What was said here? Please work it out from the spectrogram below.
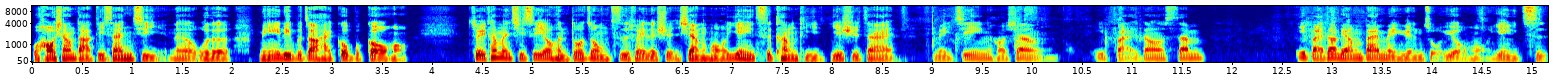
我好想打第三剂，那个我的免疫力不知道还够不够哈，所以他们其实有很多这种自费的选项哈，验一次抗体，也许在美金好像。一百到三，一百到两百美元左右，哦，验一次，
